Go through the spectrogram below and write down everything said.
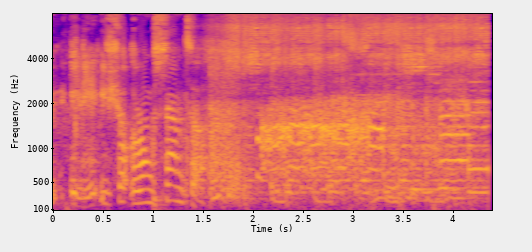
You idiot, you shot the wrong Santa.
